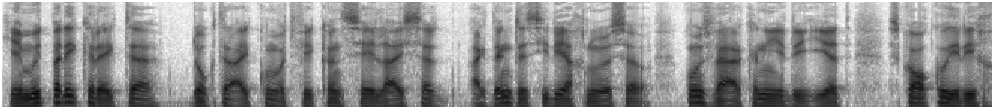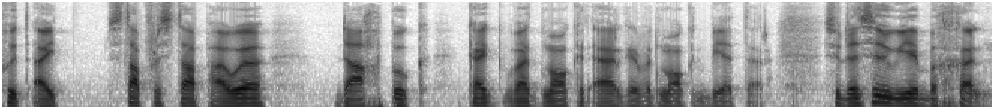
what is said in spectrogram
jy moet by die korrekte dokter uitkom wat vir kan sê luister, ek dink dis die diagnose. Kom ons werk aan hierdie dieet. Skakel hierdie goed uit stap vir stap. Hou 'n dagboek. Kyk wat maak dit erger, wat maak dit beter. So dis hoe jy begin.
